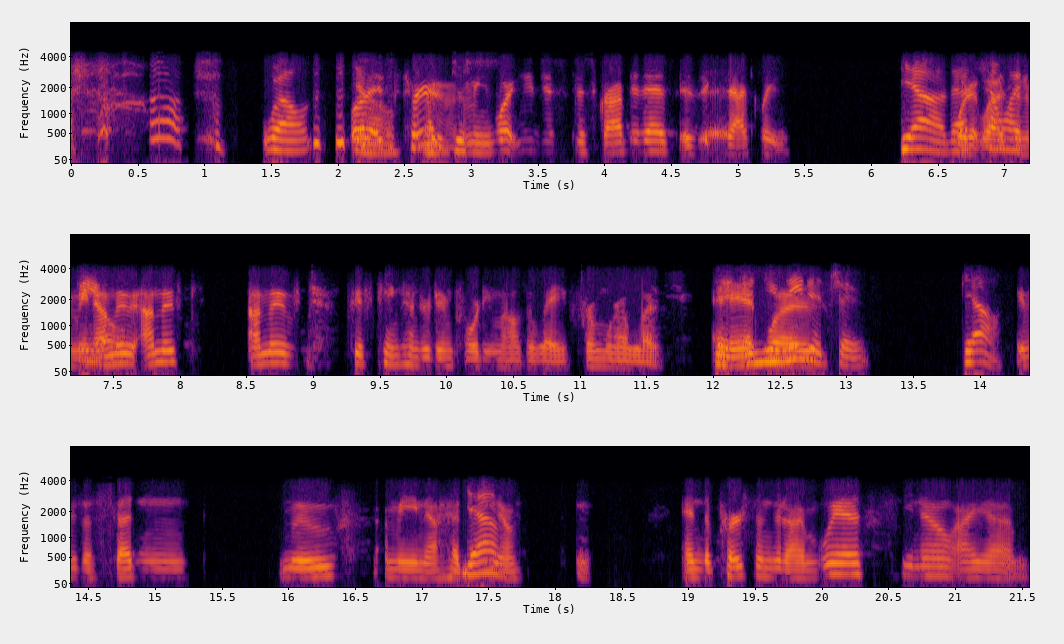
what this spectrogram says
well, Well, know, it's true. I'm just- I mean, what you just described it as is exactly yeah, that's what it was. how I and I mean, feel. I moved, I moved, I moved fifteen hundred and forty miles away from where I was, and, and, and you was needed to. Yeah. it was a sudden move. I mean, I had Yeah. you know, and the person that I'm with, you know, I um,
